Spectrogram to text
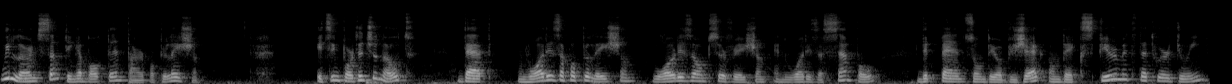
we learn something about the entire population. It's important to note that what is a population, what is an observation, and what is a sample depends on the object, on the experiment that we're doing,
